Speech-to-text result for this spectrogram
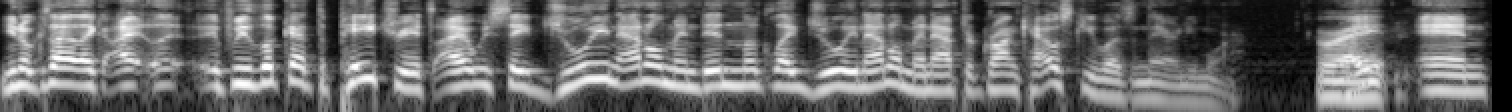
You know, because I like I if we look at the Patriots, I always say Julian Edelman didn't look like Julian Edelman after Gronkowski wasn't there anymore, Right. And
